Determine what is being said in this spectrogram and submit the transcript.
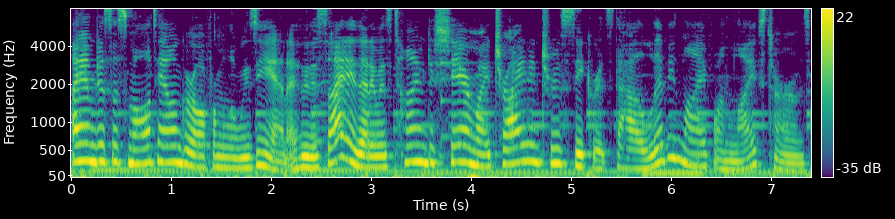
I am just a small town girl from Louisiana who decided that it was time to share my tried and true secrets to how living life on life's terms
